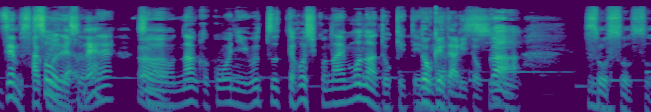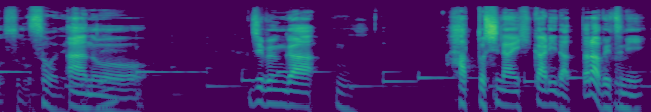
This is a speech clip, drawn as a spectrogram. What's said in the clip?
全部作そう品だよね。ですよね。うん。そのなんかここに映ってほしくないものはどけてるどけたりとかうんそうそうそうそう。そうですよね。あの自分がうん。ハッとしない光だったら別に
